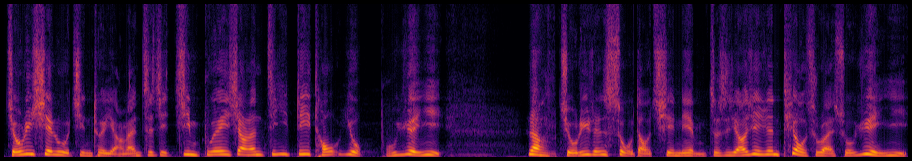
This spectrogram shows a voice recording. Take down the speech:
九黎陷入进退两难之际，既不愿意向人低低头，又不愿意让九黎人受到牵连。这时，姚建轩跳出来说，愿意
